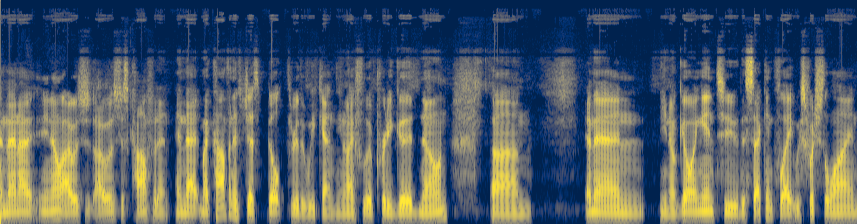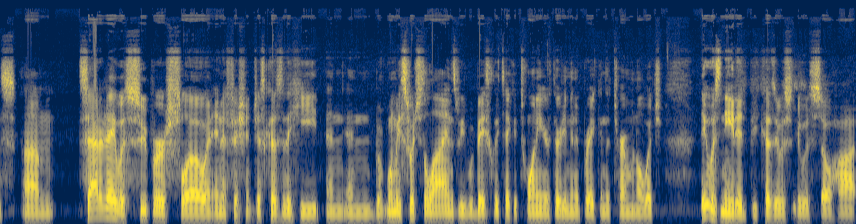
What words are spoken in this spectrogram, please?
And then I, you know, I was, just, I was just confident and that my confidence just built through the weekend. You know, I flew a pretty good known. Um, and then, you know, going into the second flight, we switched the lines. Um, Saturday was super slow and inefficient just because of the heat. And, and when we switched the lines, we would basically take a 20 or 30 minute break in the terminal, which it was needed because it was it was so hot.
